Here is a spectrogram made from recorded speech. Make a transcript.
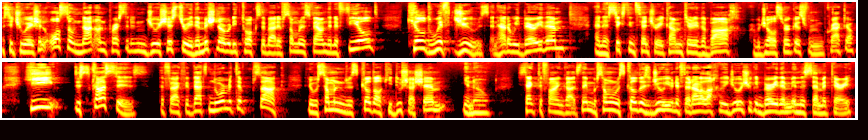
a situation also not unprecedented in Jewish history. The Mishnah already talks about if someone is found in a field killed with Jews, and how do we bury them? And a 16th century commentary of the Bach, Rabbi Joel Sirkis from Krakow, he discusses the fact that that's normative psak. That it was someone who was killed al kiddush Hashem, you know, sanctifying God's name. But someone was killed as a Jew, even if they're not halachically Jewish, you can bury them in the cemetery.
